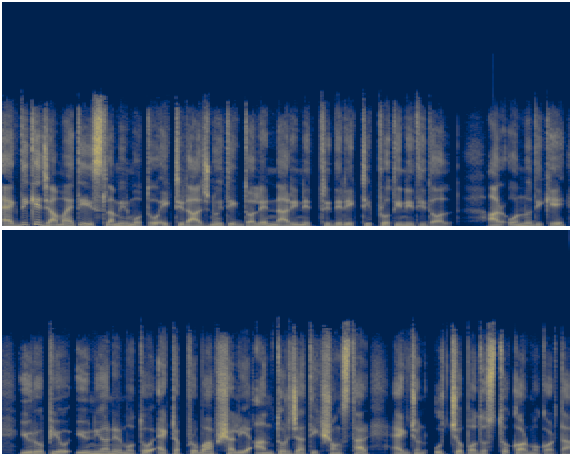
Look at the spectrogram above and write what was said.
একদিকে জামায়াতে ইসলামীর মতো একটি রাজনৈতিক দলের নারী নেত্রীদের একটি প্রতিনিধি দল, আর অন্যদিকে ইউরোপীয় ইউনিয়নের মতো একটা প্রভাবশালী আন্তর্জাতিক সংস্থার একজন উচ্চপদস্থ কর্মকর্তা।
